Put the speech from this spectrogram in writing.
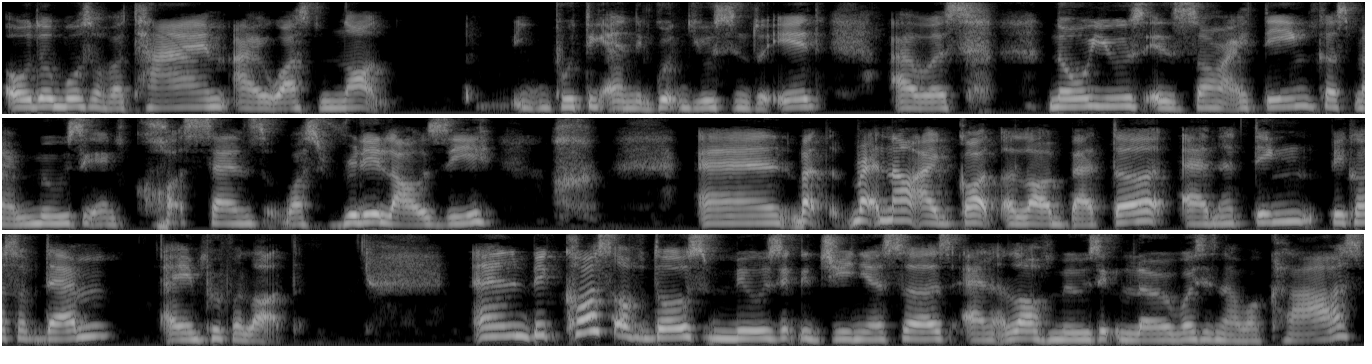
Although most of the time I was not putting any good use into it. I was no use in songwriting because my music and chord sense was really lousy. and but right now I got a lot better and I think because of them I improved a lot. And because of those music geniuses and a lot of music lovers in our class,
